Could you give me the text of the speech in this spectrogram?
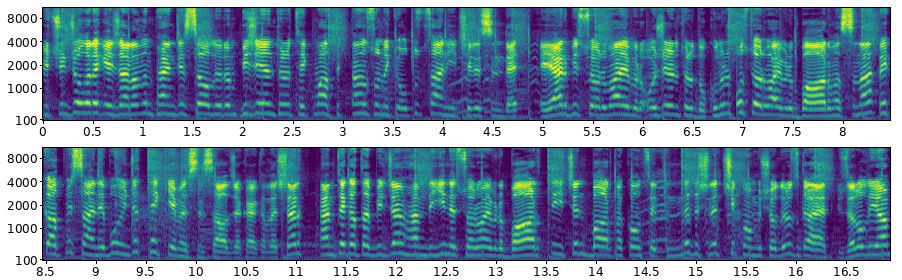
Üçüncü olarak ejderhanın pençesi alıyorum. Bir jeneratörü tekme attıktan sonraki 30 saniye içerisinde eğer bir Survivor o jeneratöre dokunur o Survivor'ın bağırmasına ve 60 saniye boyunca tek yemesini sağlayacak arkadaşlar. Hem tek atabileceğim hem de yine Survivor'ı bağırttığı için bağırtma konseptinin de dışına çıkmamış oluyoruz. Gayet güzel oluyor.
